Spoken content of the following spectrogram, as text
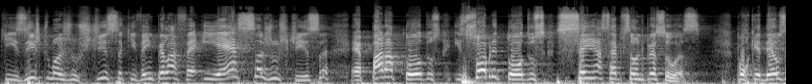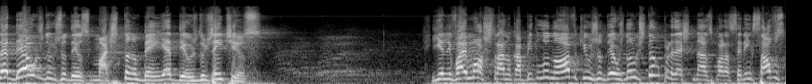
que existe uma justiça que vem pela fé. E essa justiça é para todos e sobre todos, sem acepção de pessoas. Porque Deus é Deus dos judeus, mas também é Deus dos gentios. E ele vai mostrar no capítulo 9 que os judeus não estão predestinados para serem salvos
